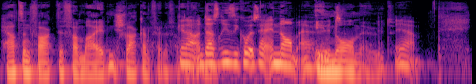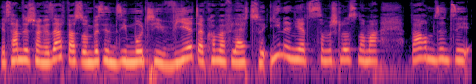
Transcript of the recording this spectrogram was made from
Herzinfarkte vermeiden, Schlaganfälle vermeiden. Genau, und das Risiko ist ja enorm erhöht. Enorm erhöht. Ja. Jetzt haben Sie schon gesagt, was so ein bisschen Sie motiviert. Da kommen wir vielleicht zu Ihnen jetzt zum Schluss nochmal. Warum sind Sie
